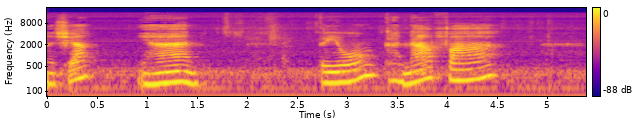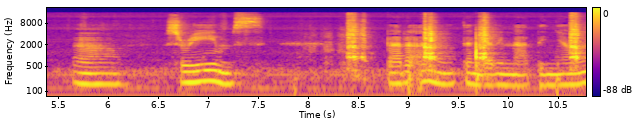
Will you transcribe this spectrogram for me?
Na siya. Yan. Ito yung kanafa uh, shrimps. Para ano, tanggalin natin yung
